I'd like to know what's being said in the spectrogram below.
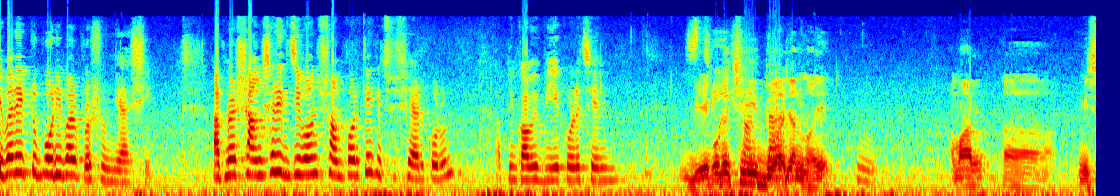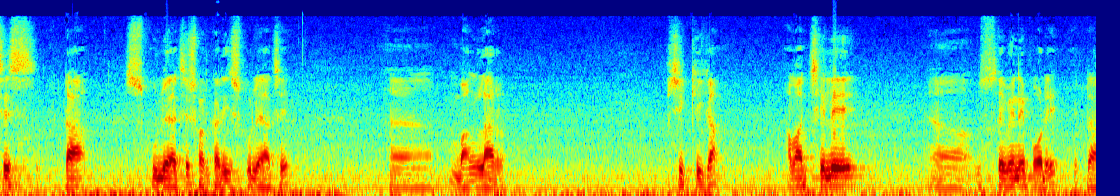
এবারে একটু পরিবার প্রসঙ্গে আসি। আপনার সাংসারিক জীবন সম্পর্কে কিছু শেয়ার করুন। আপনি কবে বিয়ে করেছেন? বিয়ে করেছি? দু হাজার নয়ে। আমার মিসেস একটা স্কুলে আছে সরকারি স্কুলে আছে। বাংলার শিক্ষিকা। আমার ছেলে সেভেনে পড়ে একটা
